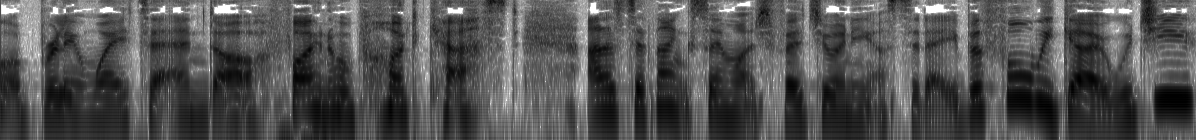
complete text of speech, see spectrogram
What a brilliant way to end our final podcast. Alister, thanks so much for joining us today. Before we go, would you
